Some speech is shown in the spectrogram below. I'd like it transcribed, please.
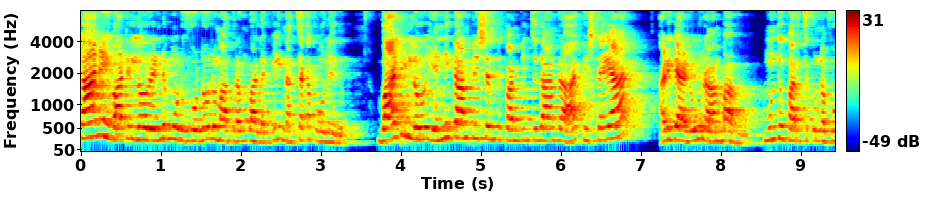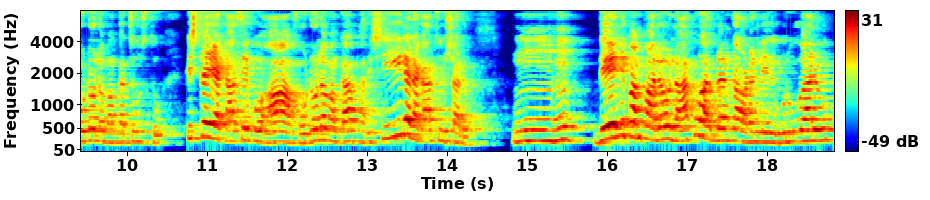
కానీ వాటిల్లో రెండు మూడు ఫోటోలు మాత్రం వాళ్ళకి నచ్చకపోలేదు. వాటిల్లో ఎన్ని కాంపిటీషన్కి పంపించుదాంరా కిష్టయ్య అడిగాడు రాంబాబు. ముందు పరుచుకున్న ఫోటోల వంక చూస్తూ. కిష్టయ్య కాసేపు ఆ ఫోటోల వంక పరిశీలనగా చూశాడు. దేన్ని పంపాలో నాకు అర్థం కావడం లేదు గురువుగారు.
